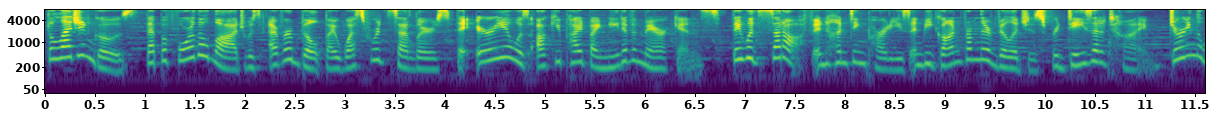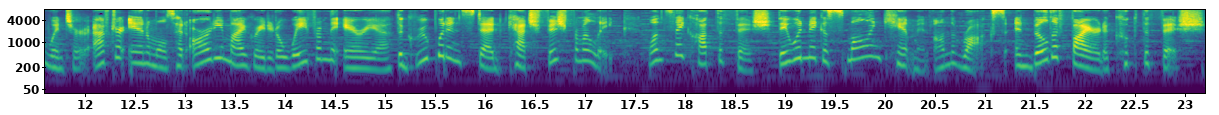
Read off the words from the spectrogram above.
The legend goes that before the lodge was ever built by westward settlers, the area was occupied by Native Americans. They would set off in hunting parties and be gone from their villages for days at a time. During the winter, after animals had already migrated away from the area, the group would instead catch fish from a lake. Once they caught the fish, they would make a small encampment on the rocks and build a fire to cook the fish.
